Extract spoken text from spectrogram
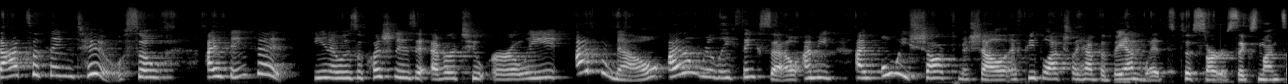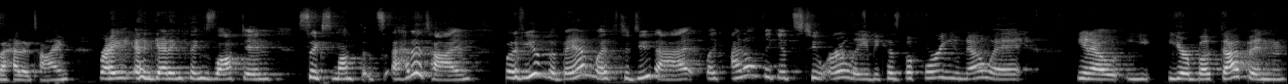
that's a thing too. So I think that, you know, as a question, is it ever too early? I don't know. I don't really think so. I mean, I'm always shocked, Michelle, if people actually have the bandwidth to start six months ahead of time, right? And getting things locked in six months ahead of time. But if you have the bandwidth to do that, like, I don't think it's too early because before you know it, you know, you're booked up and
